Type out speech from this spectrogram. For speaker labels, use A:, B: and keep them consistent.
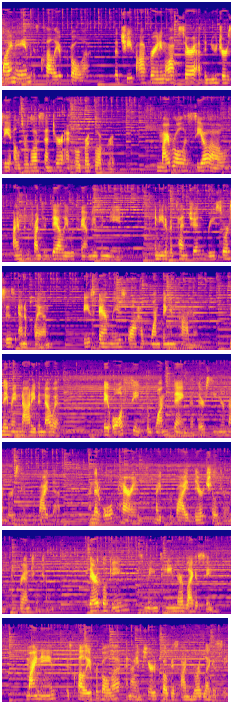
A: My name is Clelia Pergola, the Chief Operating Officer at the New Jersey Elder Law Center at Goldberg Law Group. In my role as COO, I am confronted daily with families in need, in need of attention, resources, and a plan. These families all have one thing in common, and they may not even know it. They all seek the one thing that their senior members can provide them, and that all parents might provide their children and grandchildren. They're looking to maintain their legacy. My name is Clelia Pergola, and I am here to focus on your legacy.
